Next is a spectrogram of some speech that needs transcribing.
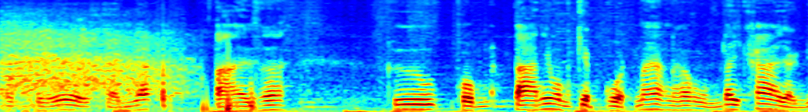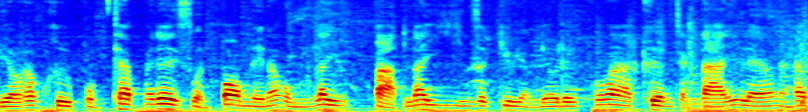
โอเคแขนยักตายซะ คือผมตานี่ผมเก็บกดมากนะครับ ผมไล่ฆ่าอย่างเดียวครับ คือผมแทบไม่ได้ส่วนป้อมเลยนะผมไล่ปาดไล่ยิงสกิลอย่างเดียวเลย เพราะว่าเครื่องจากตาที่แล้วนะครับ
